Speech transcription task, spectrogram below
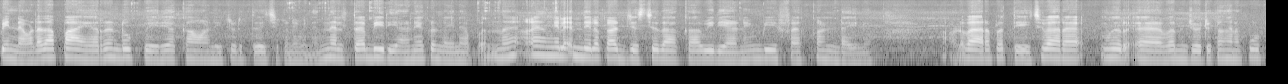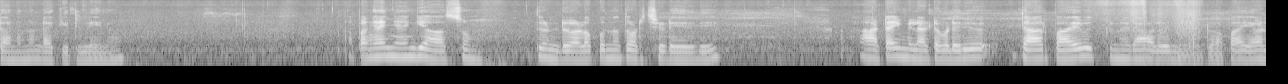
പിന്നെ അവിടെ ആ പയറുണ്ട് ഉപ്പേരി വെക്കാൻ വേണ്ടിയിട്ട് എടുത്ത് വെച്ചിട്ടുണ്ട് പിന്നെ ഇന്നലത്തെ ബിരിയാണിയൊക്കെ ഉണ്ടായിരുന്നു അപ്പം ഇന്ന് എങ്കിലും എന്തെങ്കിലുമൊക്കെ അഡ്ജസ്റ്റ് ചെയ്താക്കുക ബിരിയാണിയും ബീഫൊക്കെ ഉണ്ടായിരുന്നു അവിടെ വേറെ പ്രത്യേകിച്ച് വേറെ വെറും ചോറ്റൊക്കെ അങ്ങനെ കൂട്ടാനൊന്നും ഉണ്ടാക്കിയിട്ടില്ലേനു. അപ്പം അങ്ങനെ ഞാൻ ഗ്യാസും തിണ്ടുകളൊക്കെ ഒന്ന് തുടച്ചിടരുത്. ആ ടൈമിലാട്ടോ ഇവിടെ ഒരു ടാർപ്പായ വിൽക്കുന്ന ഒരാൾ വന്നു കേട്ടോ അപ്പോൾ അയാൾ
